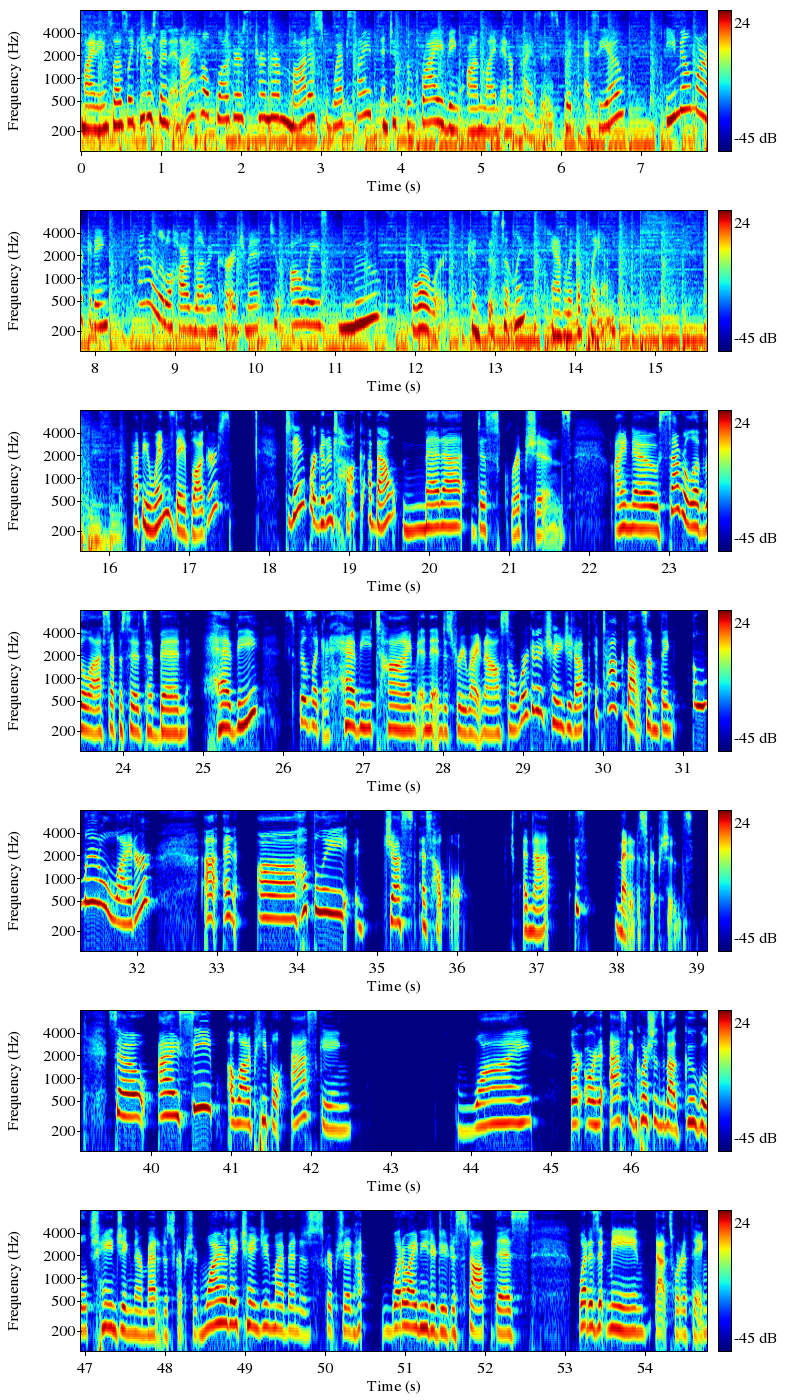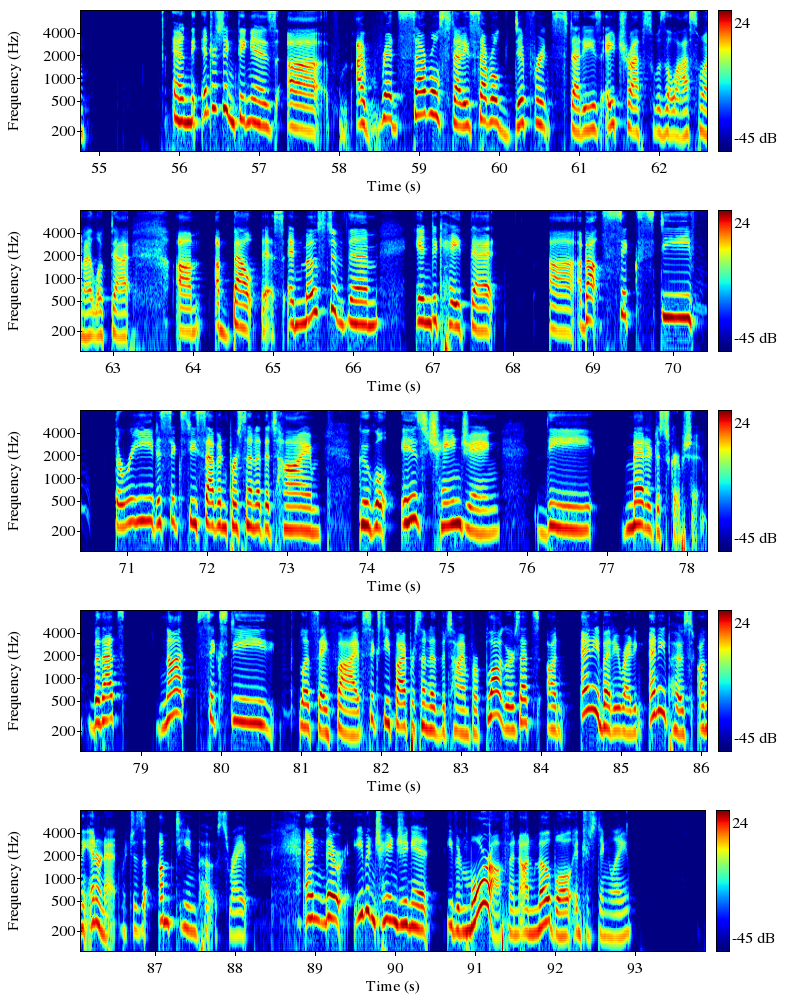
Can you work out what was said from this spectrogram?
My name's Lesli Peterson, and I help bloggers turn their modest websites into thriving online enterprises with SEO, email marketing, and a little hard love encouragement to always move forward consistently and with a plan. Happy Wednesday, bloggers! Today we're going to talk about meta descriptions. I know several of the last episodes have been heavy feels like a heavy time in the industry right now. So we're going to change it up and talk about something a little lighter uh, and uh, hopefully just as helpful. And that is meta descriptions. So I see a lot of people asking why or, or asking questions about Google changing their meta description. Why are they changing my meta description? What do I need to do to stop this? What does it mean? That sort of thing. And the interesting thing is, uh, I read several studies, several different studies. Ahrefs was the last one I looked at um, about this, and most of them indicate that uh, about sixty-three to sixty-seven percent of the time, Google is changing the meta description, but that's not 60 let's say five, 65% of the time for bloggers, that's on anybody writing any post on the internet, which is umpteen posts, right? And they're even changing it even more often on mobile, interestingly.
